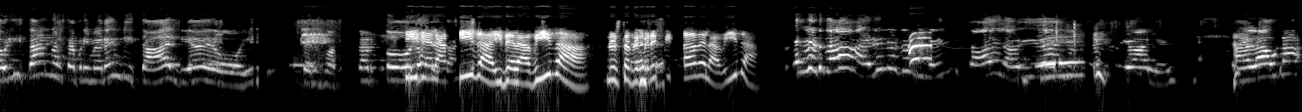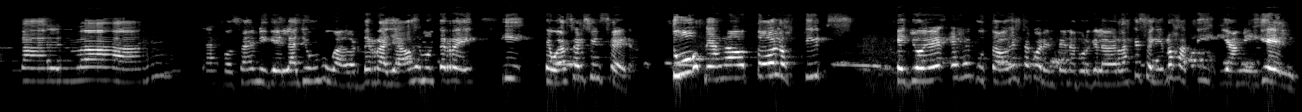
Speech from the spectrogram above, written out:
Ahorita nuestra primera invitada del día de hoy que nos va a contar todo. Y de la vida, y de la vida. Nuestra primera invitada de la vida. Es verdad, eres nuestra primera invitada de la vida de Rivales. A Laura Galván, la esposa de Miguel Ayun, jugador de Rayados de Monterrey. Y te voy a ser sincera, tú me has dado todos los tips que yo he ejecutado en esta cuarentena, porque la verdad es que seguirlos a ti y a Miguel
